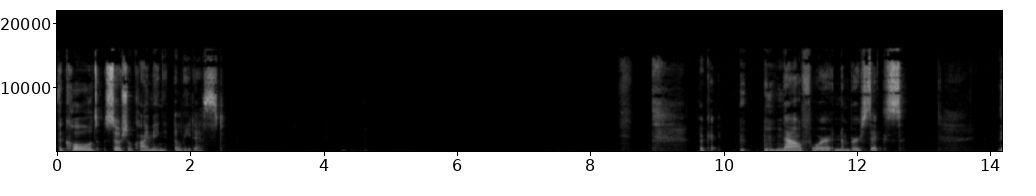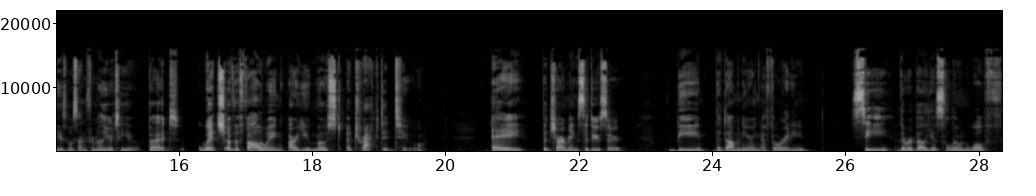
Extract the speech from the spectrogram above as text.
the cold social climbing elitist. Okay, now for number six. These will sound familiar to you, but which of the following are you most attracted to? A. The charming seducer. B. The domineering authority. C. The rebellious lone wolf.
